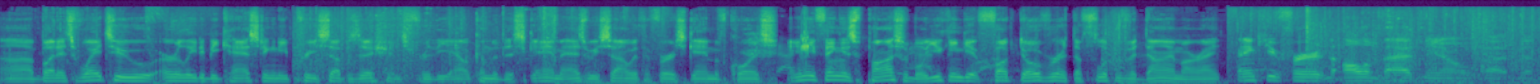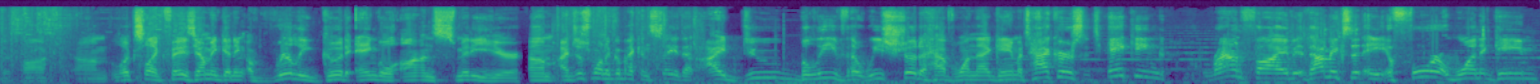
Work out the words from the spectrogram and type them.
uh, but it's way too early to be casting any presuppositions for the outcome of this game. As we saw with the first game, of course, anything is possible. You can get fucked over at the flip of a dime. All right. Thank you for the, all of that, you know, uh, the, the talk. Um, looks like FaZe Yummy getting a really good angle on Smitty here. Um, Um, I just want to go back and say that I do believe that we should have won that game. Attackers taking round five. That makes it a 4-1 game.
